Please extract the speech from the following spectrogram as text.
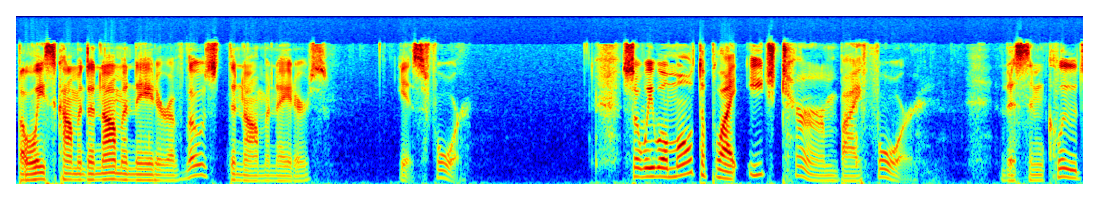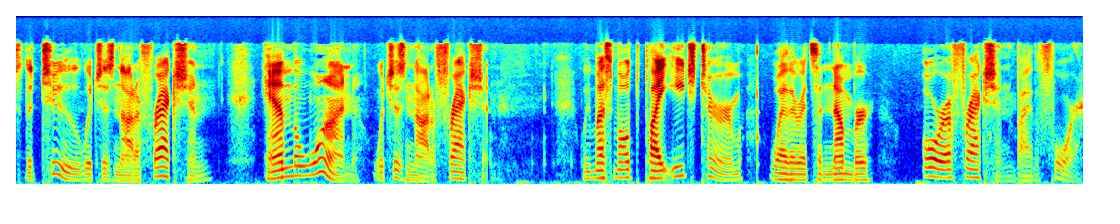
The least common denominator of those denominators is 4. So we will multiply each term by 4. This includes the 2, which is not a fraction, and the 1, which is not a fraction. We must multiply each term, whether it's a number or a fraction, by the 4.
